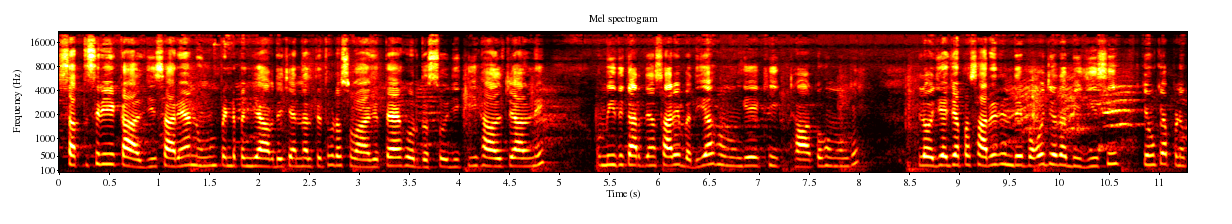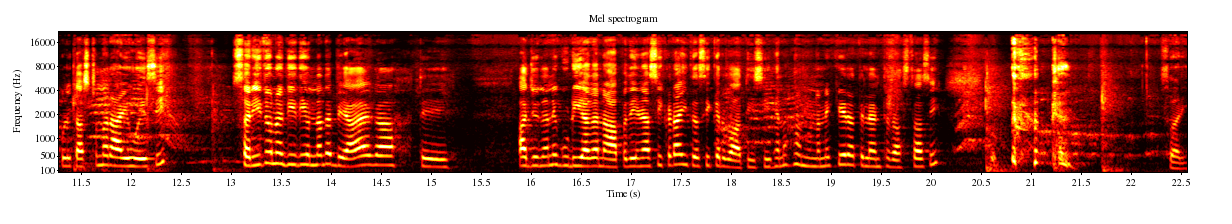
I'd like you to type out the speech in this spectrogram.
ਸਤਿ ਸ੍ਰੀ ਅਕਾਲ ਜੀ ਸਾਰਿਆਂ ਨੂੰ। ਪਿੰਡ ਪੰਜਾਬ ਦੇ ਚੈਨਲ ਤੇ ਤੁਹਾਡਾ ਸਵਾਗਤ ਹੈ। ਹੋਰ ਦੱਸੋ ਜੀ, ਕੀ ਹਾਲ ਚਾਲ ਨੇ? ਉਮੀਦ ਕਰਦੇ ਹਾਂ ਸਾਰੇ ਵਧੀਆ ਹੋਵੋਗੇ ਠੀਕ ਠਾਕ ਹੋਵੋਗੇ। ਲੋ ਜੀ, ਅੱਜ ਆਪਾਂ ਸਾਰੇ ਦਿਨ ਦੇ ਬਹੁਤ ਜ਼ਿਆਦਾ ਬਿਜ਼ੀ ਸੀ, ਕਿਉਂਕਿ ਆਪਣੇ ਕੋਲ ਕਸਟਮਰ ਆਏ ਹੋਏ ਸੀ। ਸਰੀ ਤੋਂ ਨਾ ਦੀਦੀ ਉਹਨਾਂ ਦਾ ਵਿਆਹ ਹੈਗਾ ਤੇ ਅੱਜ ਉਹਨਾਂ ਨੇ ਗੁੜੀਆ ਦਾ ਨਾਪ ਦੇਣਾ ਸੀ, ਕਢਾਈ ਤਾਂ ਅਸੀਂ ਕਰਵਾਤੀ ਸੀ, ਹੈਨਾ? ਹੁਣ ਉਹਨਾਂ ਨੇ ਘੇਰਾ ਤੇ ਲੈਂਥ ਦੱਸਤਾ ਸੀ। ਸੌਰੀ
